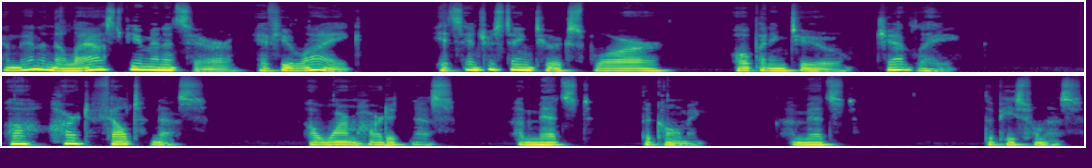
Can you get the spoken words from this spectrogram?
And then in the last few minutes here, if you like, it's interesting to explore opening to gently a heartfeltness, a warm heartedness amidst the calming, amidst the peacefulness.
